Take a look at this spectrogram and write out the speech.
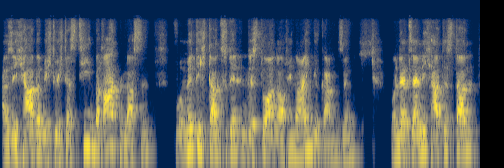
Also ich habe mich durch das Team beraten lassen, womit ich dann zu den Investoren auch hineingegangen bin. Und letztendlich hat es dann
